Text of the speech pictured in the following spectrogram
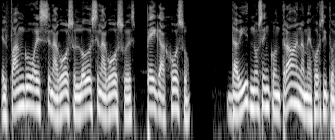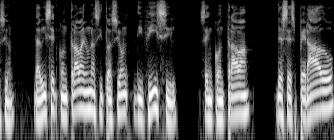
El fango es cenagoso, el lodo es cenagoso, es pegajoso. David no se encontraba en la mejor situación. David se encontraba en una situación difícil, se encontraba desesperado,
